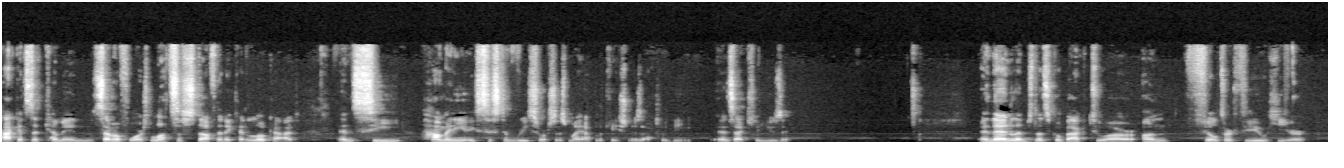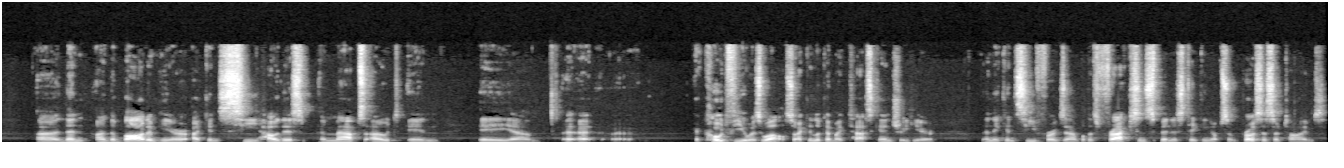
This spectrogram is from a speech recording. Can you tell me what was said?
packets that come in, semaphores, lots of stuff that I can look at and see how many system resources my application is actually being is actually using. And then let's, let's go back to our unfiltered view here. Uh, then on the bottom here, I can see how this maps out in a, um, a, a, code view as well. So I can look at my task entry here and I can see, for example, this fraction spin is taking up some processor times.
